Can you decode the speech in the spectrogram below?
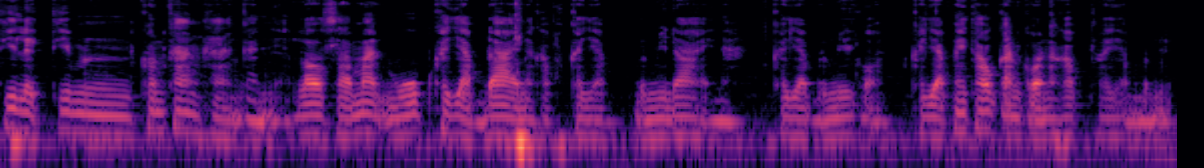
ที่เหล็กที่มันค่อนข้างห่างกันเนี่ยเราสามารถมูฟขยับได้นะครับ ขยับแบบนี้ได้นะ ขยับแบบนี้ก่อน ขยับให้เท่ากันก่อนนะครับ ขยับแบบนี้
